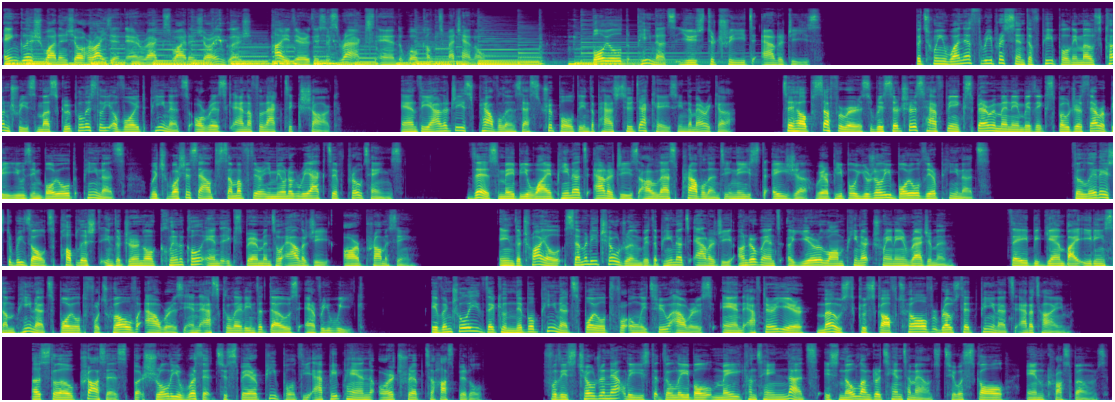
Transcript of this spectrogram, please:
English widens your horizon and Rex widens your English. Hi there, this is Rex and welcome to my channel. Boiled peanuts used to treat allergies. Between 1 and 3% of people in most countries must scrupulously avoid peanuts or risk anaphylactic shock. And the allergy's prevalence has tripled in the past two decades in America. To help sufferers, researchers have been experimenting with exposure therapy using boiled peanuts, which washes out some of their immunoreactive proteins. This may be why peanut allergies are less prevalent in East Asia, where people usually boil their peanuts. The latest results published in the journal Clinical and Experimental Allergy are promising. In the trial, 70 children with a peanut allergy underwent a year long peanut training regimen. They began by eating some peanuts boiled for 12 hours and escalating the dose every week. Eventually, they could nibble peanuts boiled for only two hours, and after a year, most could scoff 12 roasted peanuts at a time. A slow process, but surely worth it to spare people the EpiPen or a trip to hospital. For these children, at least, the label may contain nuts is no longer tantamount to a skull and crossbones.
